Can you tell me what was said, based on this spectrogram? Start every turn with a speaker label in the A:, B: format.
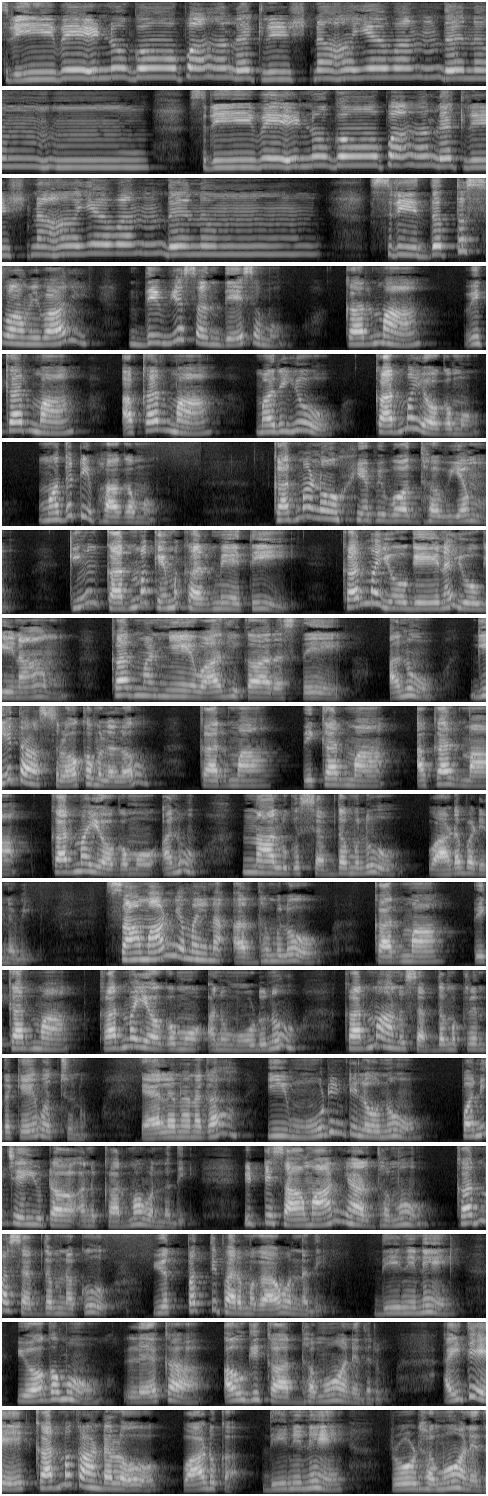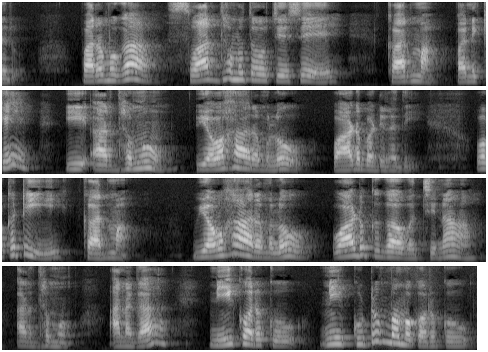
A: श्रीवेणुगोपालकृष्णाय वन्दनम् శ్రీవేణుగోపాలకృష్ణాయ వందనం శ్రీ దత్తస్వామి వారి దివ్య సందేశము కర్మ వికర్మ అకర్మ మరియు కర్మయోగము మొదటి భాగము కర్మణోహ్యపి బోద్ధవ్యం కిం కర్మ కిమ కర్మేతి? కర్మయోగేన యోగినాం కర్మణ్యేవాధికారస్తే అను గీతా శ్లోకములలో కర్మ వికర్మ అకర్మ కర్మయోగము అను నాలుగు శబ్దములు వాడబడినవి. సామాన్యమైన అర్థములో కర్మ వికర్మ కర్మయోగము అను మూడును కర్మ అను శబ్దము క్రిందకే వచ్చును. ఏలననగా ఈ మూడింటిలోనూ పని చేయుట అను కర్మ ఉన్నది. ఇట్టి సామాన్యార్థము కర్మ శబ్దమునకు వ్యుత్పత్తిపరముగా ఉన్నది. దీనినే యోగము లేక ఔగికార్థము అనెదరు. అయితే కర్మకాండలో వాడుక దీనినే రూఢము అనెదరు. పరముగా స్వార్థముతో చేసే కర్మ పనికే ఈ అర్థము వ్యవహారములో వాడబడినది. ఒకటి కర్మ. వ్యవహారములో వాడుకగా వచ్చిన అర్థము. అనగా నీ కొరకు నీ కుటుంబము కొరకు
